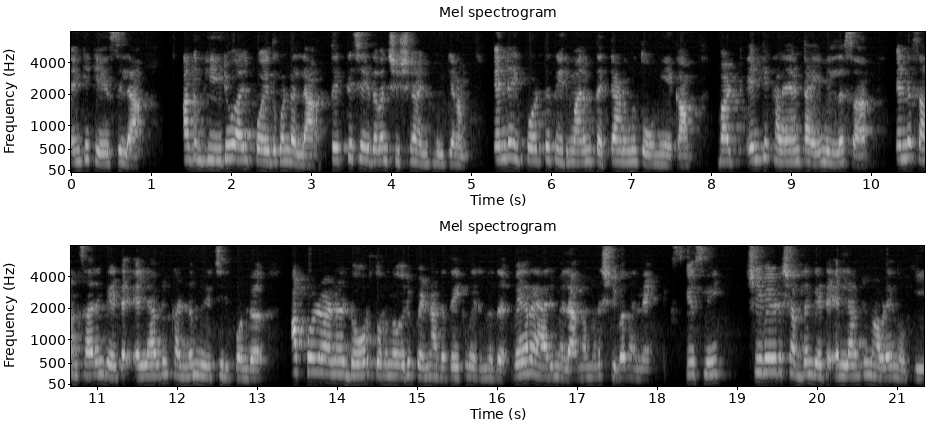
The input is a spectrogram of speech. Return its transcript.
എനിക്ക് കേസില്ല. അത് ഭീരുവായി പോയത് കൊണ്ടല്ല തെറ്റ് ചെയ്തവൻ ശിക്ഷ അനുഭവിക്കണം. എന്റെ ഇപ്പോഴത്തെ തീരുമാനം തെറ്റാണെന്ന് തോന്നിയേക്കാം. ബട്ട് എനിക്ക് കളയാൻ ടൈം ഇല്ല സാർ എന്റെ സംസാരം കേട്ട് എല്ലാവരും കണ്ണും മിഴിച്ചിരിപ്പുണ്ട്. അപ്പോഴാണ് ഡോർ തുറന്ന് ഒരു പെണ്ണ് അകത്തേക്ക് വരുന്നത്. വേറെ ആരുമല്ല നമ്മുടെ ശിവ തന്നെ. എക്സ്ക്യൂസ് മീ ശിവയുടെ ശബ്ദം കേട്ട് എല്ലാവരും അവളെ നോക്കി.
